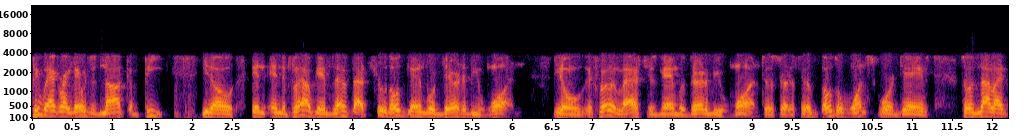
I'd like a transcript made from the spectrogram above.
people act like they were just non-compete. You know, in in the playoff games, that's not true. Those games were there to be won. You know, especially last year's game was there to be won to a certain extent. Those are one-score games, so it's not like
